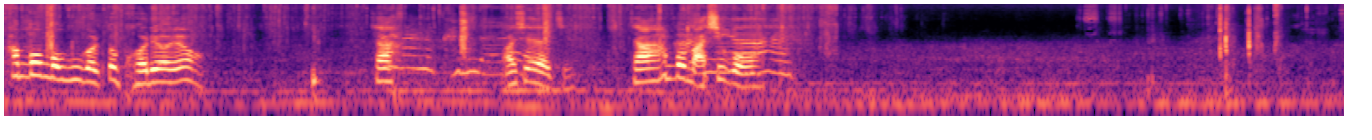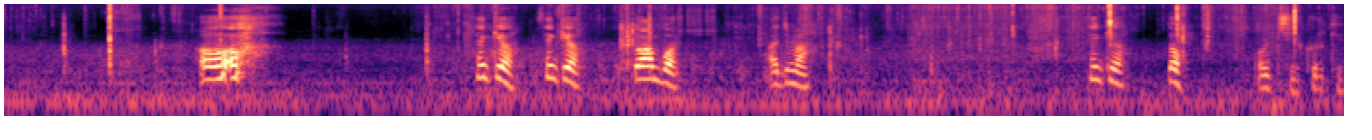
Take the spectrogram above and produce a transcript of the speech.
한 번 먹은 걸 또 버려요. 자, 마셔야지. 자, 한 번 마시고. 아니야. 어. 생겨, 생겨. 또 한 번. 마지막. 생겨. 또. 옳지. 그렇게.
